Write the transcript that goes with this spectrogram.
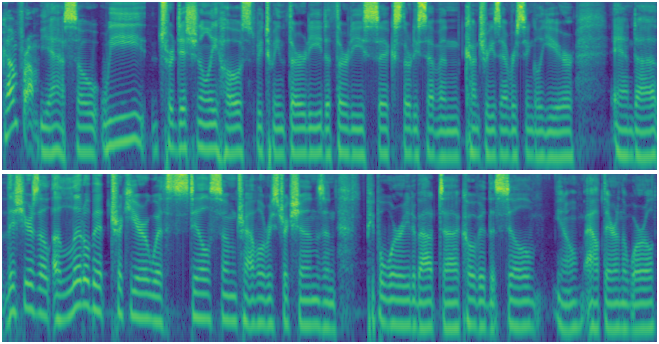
come from? Yeah, so we traditionally host between 30 to 36, 37 countries every single year. And uh, this year's a, a, little bit trickier with still some travel restrictions and people worried about uh, COVID that's still, you know, out there in the world.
